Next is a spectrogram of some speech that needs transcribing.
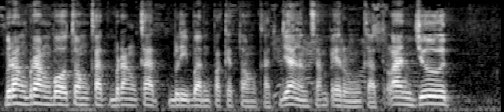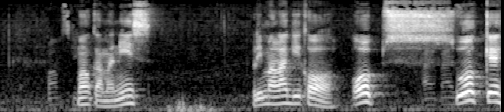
Berang-berang bawa tongkat berangkat, beli ban pakai tongkat. Jangan sampai rungkat. Lanjut. Mau kah manis? 5 lagi kok. Ops. Oke. Okay.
